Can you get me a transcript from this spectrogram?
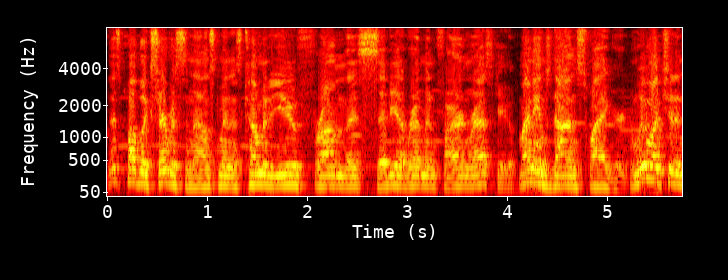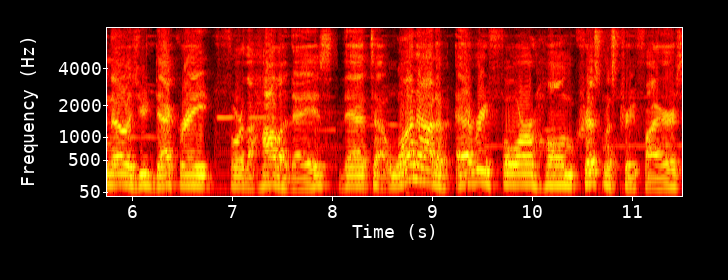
This public service announcement is coming to you from the City of Rittman Fire and Rescue. My name is Don Swigert, and we want you to know as you decorate for the holidays that uh, one out of every four home Christmas tree fires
